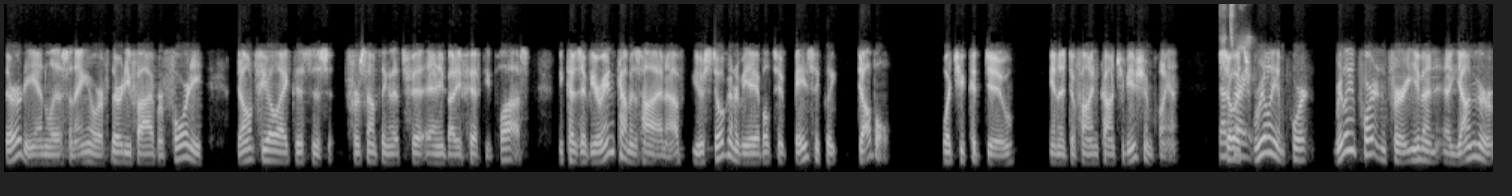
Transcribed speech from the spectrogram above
30 and listening, or 35 or 40, don't feel like this is for something that's fit anybody 50 plus. Because if your income is high enough, you're still going to be able to basically double what you could do in a defined contribution plan. That's so right. it's really important, really important for even uh, younger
